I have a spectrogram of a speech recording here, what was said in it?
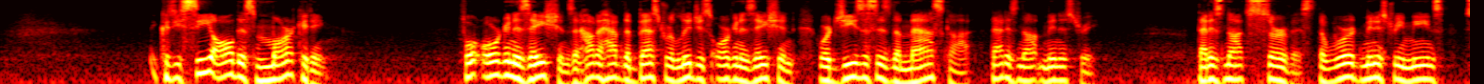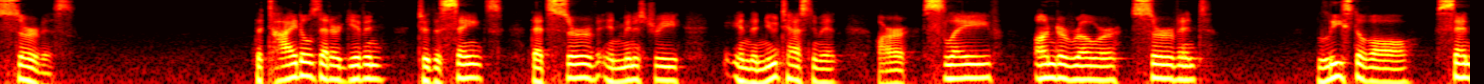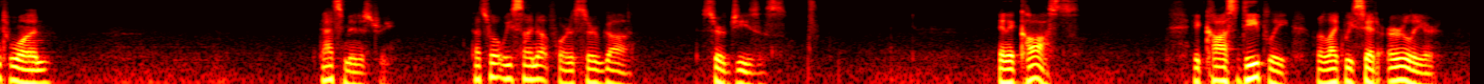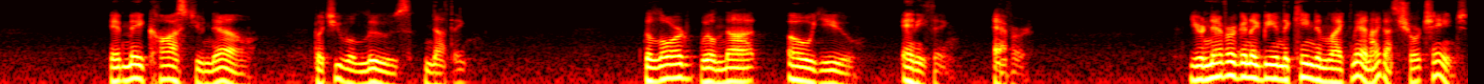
Because you see all this marketing for organizations and how to have the best religious organization where Jesus is the mascot. That is not ministry. That is not service. The word ministry means service. The titles that are given to the saints that serve in ministry in the New Testament are slave, under rower, servant, least of all, sent one. That's ministry. That's what we sign up for to serve God, serve Jesus. And it costs. It costs deeply, or like we said earlier, it may cost you now, but you will lose nothing. The Lord will not owe you anything, ever. You're never going to be in the kingdom like, man, I got shortchanged.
